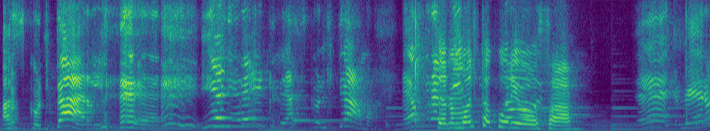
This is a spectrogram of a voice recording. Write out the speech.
ascoltarle? Io direi che le ascoltiamo. Sono molto curiosa. Eh, vero?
